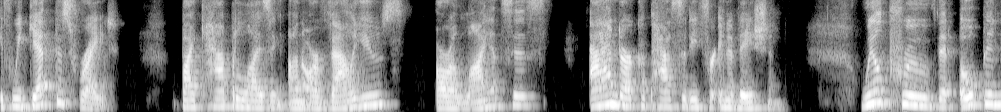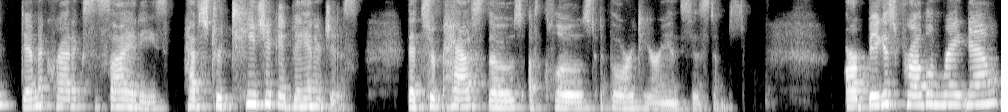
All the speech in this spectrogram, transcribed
if we get this right by capitalizing on our values, our alliances, and our capacity for innovation, We'll prove that open democratic societies have strategic advantages that surpass those of closed authoritarian systems. Our biggest problem right now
